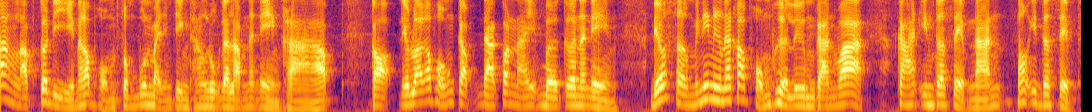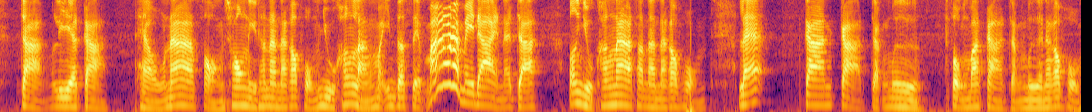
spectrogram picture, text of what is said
ตั้งรับก็ดีนะครับผมสมบูรณ์แบบจริงๆทั้งลุกและรับนั่นเองครับก็เรียบร้อยครับผมกับดากอนไนท์เบอร์เกอร์นั่นเองเดี๋ยวเสริมอีกนิดนึงนะครับผมเผื่อลืมกันว่าการอินเตอร์เซปนั้นต้องอินเตอร์เซปจากเรียกาศ แถวหน้า 2 ช่องนี้เท่านั้นนะครับผมอยู่ข้างหลังมาอินเตอร์เซปมาไม่ได้นะจ๊ะ ต้องอยู่ข้างหน้าเท่านั้นนะครับผม และการกาดจากมือส่งมากาดจากมือนะครับผม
